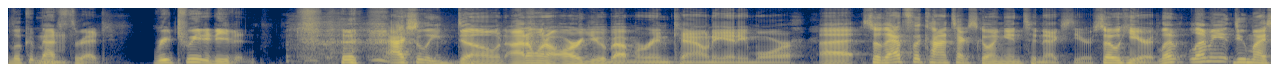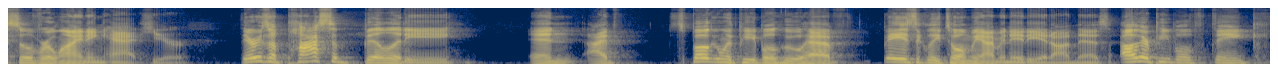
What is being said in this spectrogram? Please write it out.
Look at Matt's mm. thread. Retweet it even. Actually, don't. I don't want to argue about Marin County anymore. Uh, so that's the context going into next year. So here, let, let me do my silver lining hat here. There is a possibility, and I've spoken with people who have basically told me I'm an idiot on this. Other people think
